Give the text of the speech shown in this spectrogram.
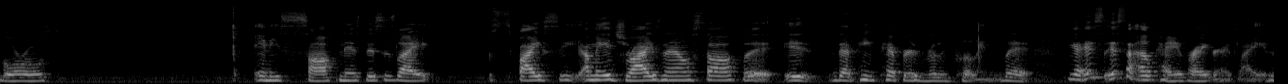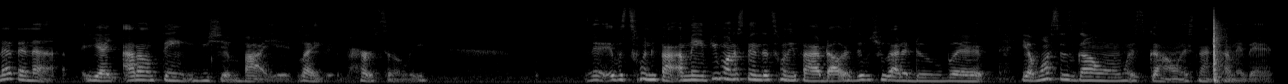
florals any softness. This is like spicy. I mean, it dries down soft, but it that pink pepper is really pulling. But yeah, it's it's an okay fragrance. Like nothing. Uh, yeah, I don't think you should buy it. Like personally. it was 25 I mean if you want to spend the $25 do what you got to do but yeah once it's gone it's gone it's not coming back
